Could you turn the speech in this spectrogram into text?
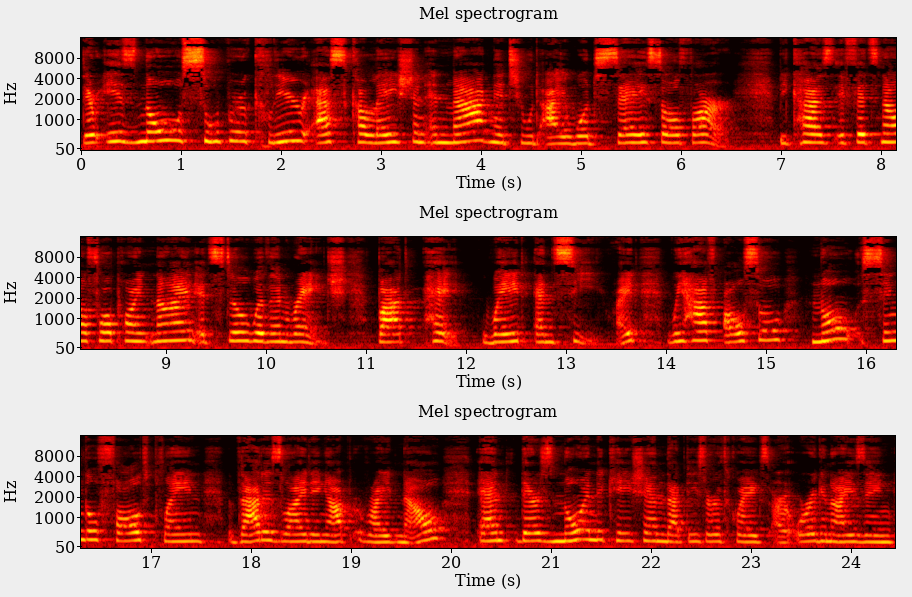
there is no super clear escalation in magnitude, I would say so far. Because if it's now 4.9, it's still within range. But hey, wait and see, right? We have also no single fault plane that is lighting up right now. And there's no indication that these earthquakes are organizing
